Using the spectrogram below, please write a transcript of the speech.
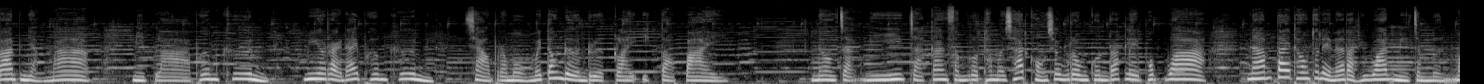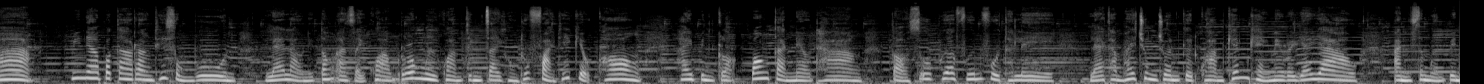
บ้านเป็นอย่างมาก มีปลาเพิ่มขึ้น มีรายได้เพิ่มขึ้น ชาวประมงไม่ต้องเดินเรือไกลอีกต่อไป นอกจากนี้จากการสำรวจธรรมชาติของชมรมคนรักเลพบว่า น้ำใต้ท้องทะเลนราธิวาสมีจำนวนมาก มีแนวปะการังที่สมบูรณ์ และเหล่านี้ต้องอาศัยความร่วมมือความจริงใจของทุกฝ่ายที่เกี่ยวข้อง ให้เป็นเกราะป้องกันแนวทาง ต่อสู้เพื่อฟื้นฟูทะเล และทำให้ชุมชนเกิดความเข้มแข็งในระยะยาว อันเสมือนเป็น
